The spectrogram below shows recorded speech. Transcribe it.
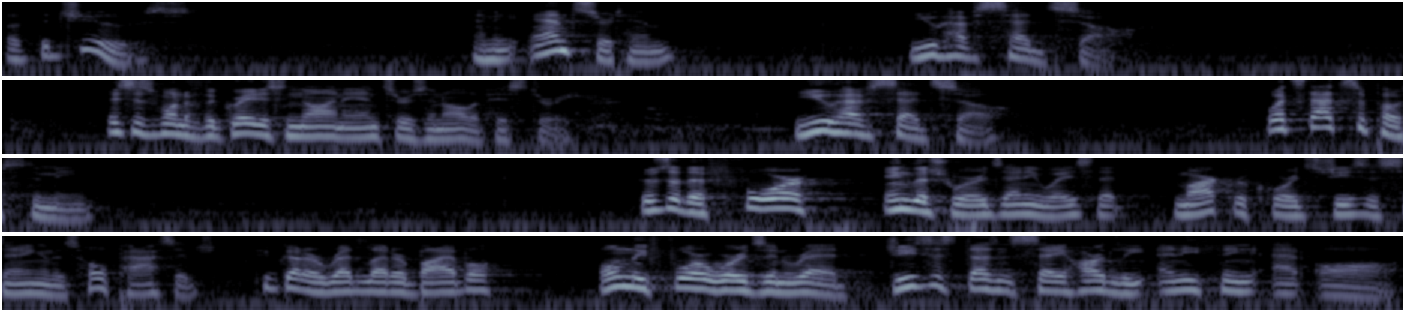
of the Jews? And he answered him, You have said so. This is one of the greatest non answers in all of history. You have said so. What's that supposed to mean? Those are the four English words, anyways, that Mark records Jesus saying in this whole passage. If you've got a red letter Bible, only four words in red. Jesus doesn't say hardly anything at all.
